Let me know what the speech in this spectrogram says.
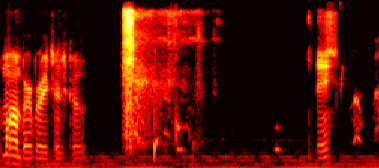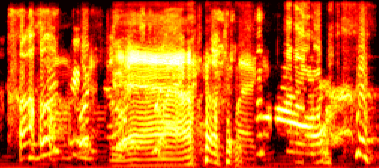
Come on, Burberry trench coat. See? Oh, Yeah. it's just lag, it's just lag. Wow.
